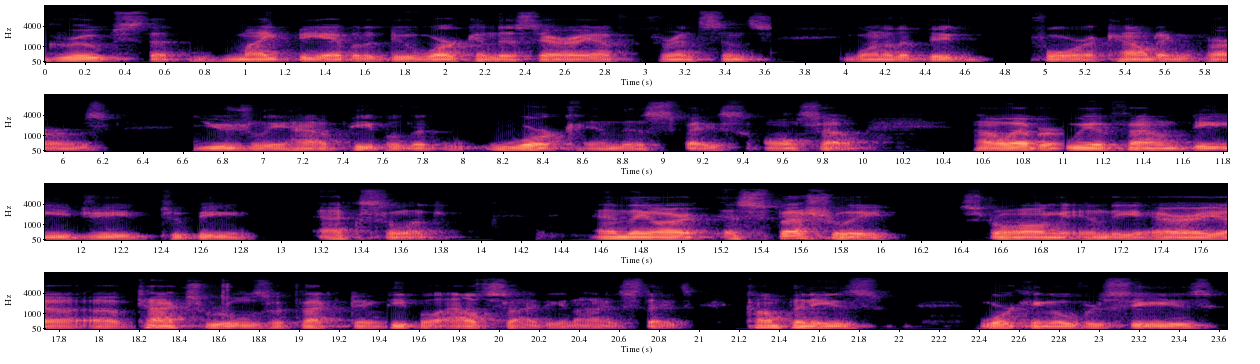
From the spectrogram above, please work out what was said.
groups that might be able to do work in this area. For instance, one of the big four accounting firms usually have people that work in this space also. However, we have found DEG to be excellent, and they are especially strong in the area of tax rules affecting people outside the United States, companies working overseas,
